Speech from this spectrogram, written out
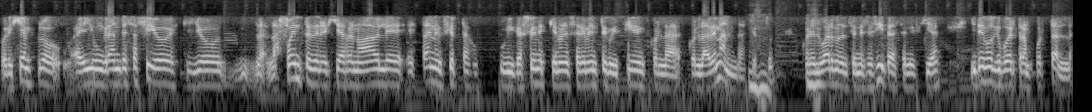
Por ejemplo, hay un gran desafío, es que yo, la- las fuentes de energía renovable están en ciertas ubicaciones que no necesariamente coinciden con la, con la demanda, ¿cierto? Con el lugar donde se necesita esa energía y tengo que poder transportarla.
